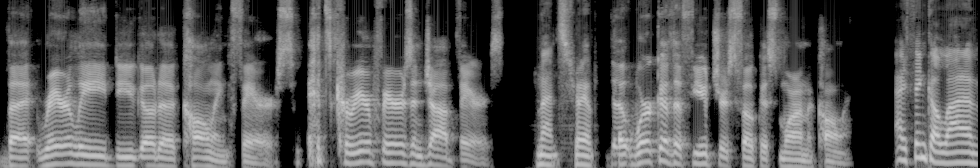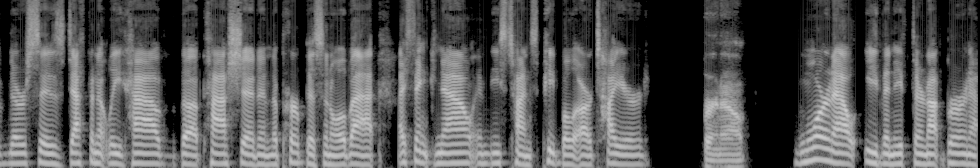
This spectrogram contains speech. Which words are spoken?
but rarely do you go to calling fairs. It's career fairs and job fairs. That's true. The work of the future is focused more on the calling. I think a lot of nurses definitely have the passion and the purpose and all that. I think now in these times, people are tired, burnout, worn out, even if they're not burnout.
